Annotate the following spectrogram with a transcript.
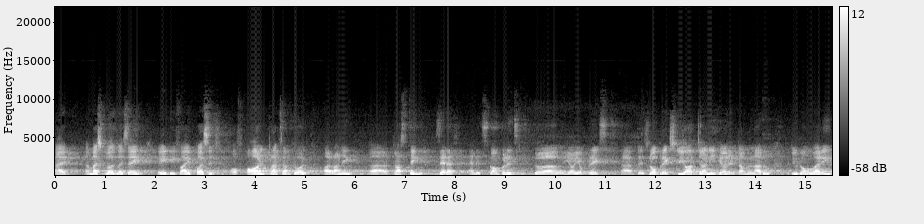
I, I must close by saying 85% of all trucks, I'm told, are running uh, trusting ZF and its components. So uh, your, your brakes, uh, there's no brakes to your journey here in Tamil Nadu. You don't worry,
